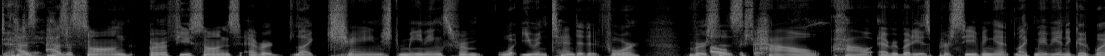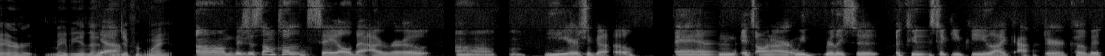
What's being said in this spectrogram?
decade. has has a song or a few songs ever like changed meanings from what you intended it for versus for sure. how how everybody is perceiving it like maybe in a good way or maybe in a, a different way Um, there's a song called "Sail" that I wrote um, years ago, and it's on our. We released an acoustic EP like after COVID.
